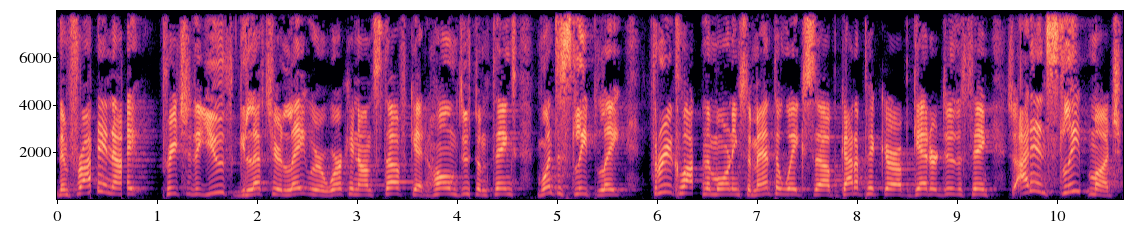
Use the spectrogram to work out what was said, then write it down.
Then Friday night, preached to the youth, left here late. We were working on stuff, get home, do some things, went to sleep late. Three o'clock in the morning, Samantha wakes up, gotta pick her up, get her, do the thing. So I didn't sleep much,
